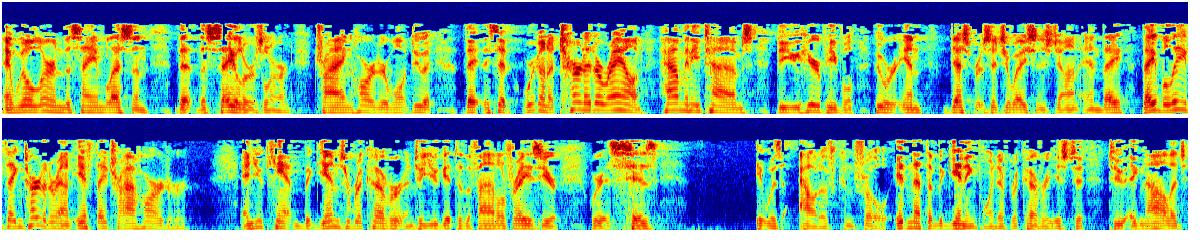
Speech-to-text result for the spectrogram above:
And we'll learn the same lesson that the sailors learned. Trying harder won't do it. They, they said, we're going to turn it around. How many times do you hear people who are in desperate situations, John, and they, they believe they can turn it around if they try harder. And you can't begin to recover until you get to the final phrase here where it says, it was out of control. Isn't that the beginning point of recovery? Is to, to acknowledge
